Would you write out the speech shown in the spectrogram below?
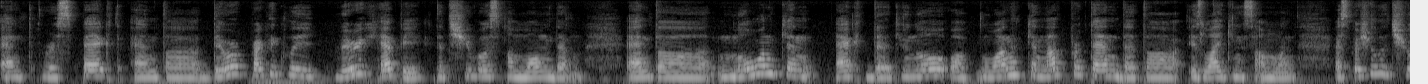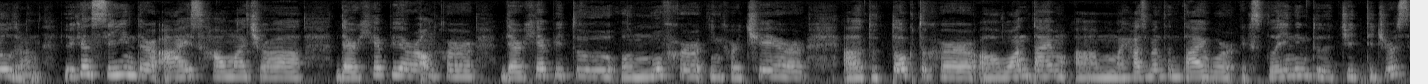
and respect and uh, they were practically very happy that she was among them. And uh, no one can act that you know one cannot pretend that uh, is liking someone especially children. You can see in their eyes how much uh, they're happy around her they're happy to uh, move her in her chair uh, to talk to her. Uh, one time um, my husband and i were explaining to the teachers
